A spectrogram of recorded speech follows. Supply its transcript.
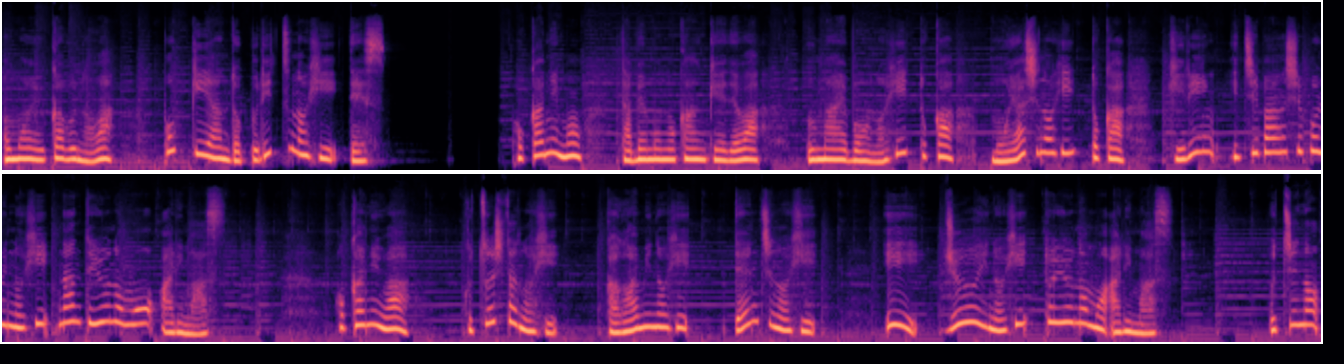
思い浮かぶのはポッキープリッツの日です。他にも食べ物関係ではうまい棒の日とかもやしの日とかキリン一番搾りの日なんていうのもあります。他には靴下の日鏡の日電池の日いい獣医の日というのもあります。うちの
